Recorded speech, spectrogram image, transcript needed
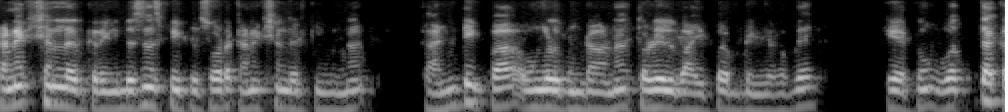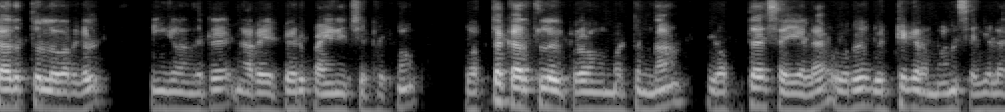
கனெக்ஷனில் இருக்கிறீங்க பிஸ்னஸ் பீப்புள்ஸோட கனெக்ஷனில் இருக்கீங்கன்னா கண்டிப்பாக உங்களுக்கு உண்டான தொழில் வாய்ப்பு அப்படிங்கிறது கேட்கும். ஒத்த கருத்துள்ளவர்கள் இங்கே வந்துட்டு நிறைய பேர் பயணிச்சிட்ருக்கோம். ஒத்த கருத்தில் இருக்கிறவங்க மட்டும்தான் ஒத்த செயலை ஒரு வெற்றிகரமான செயலை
